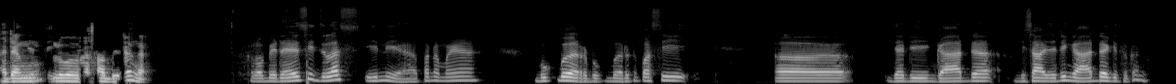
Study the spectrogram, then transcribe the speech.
Ada yang Iya lu rasa beda nggak? Kalau bedanya sih jelas ini ya, apa namanya? Bukber, bukber itu pasti eh jadi nggak ada, bisa jadi nggak ada gitu kan.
